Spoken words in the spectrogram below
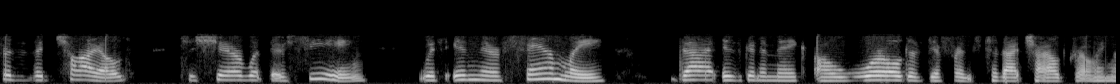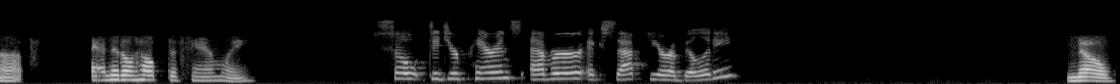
for the child to share what they're seeing within their family, that is going to make a world of difference to that child growing up. And it'll help the family. So, did your parents ever accept your ability? No,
